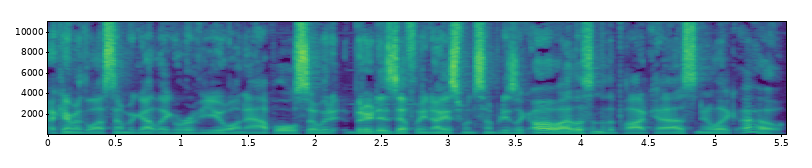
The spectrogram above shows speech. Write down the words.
I can't remember the last time we got like a review on Apple. So, it, but it is definitely nice when somebody's like, "Oh, I listen to the podcast," and you're like, "Oh,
